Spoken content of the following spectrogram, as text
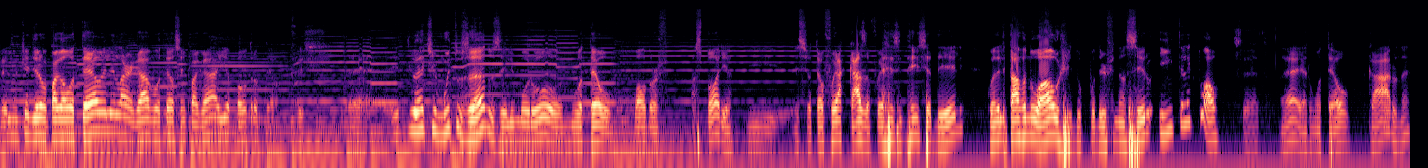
Ele não tinha dinheiro para pagar um hotel, ele largava o hotel sem pagar e ia para outro hotel. E durante muitos anos ele morou no hotel Waldorf Astoria e esse hotel foi a casa, foi a residência dele quando ele estava no auge do poder financeiro e intelectual. Certo. né? Era um hotel caro, né?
